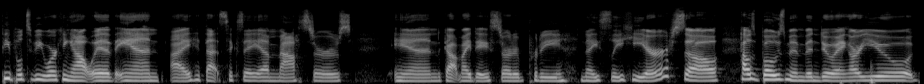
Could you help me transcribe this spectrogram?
people to be working out with. And I hit that 6 a.m. Masters and got my day started pretty nicely here. So, how's Bozeman been doing? Are you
